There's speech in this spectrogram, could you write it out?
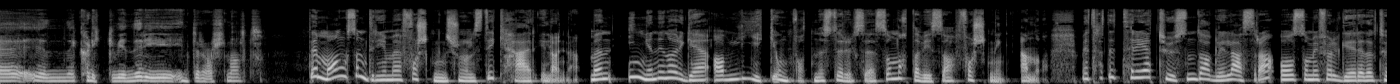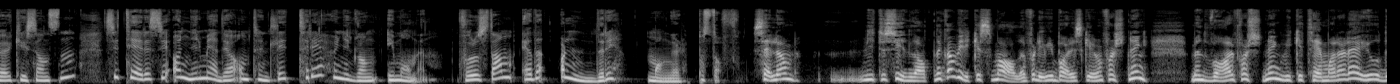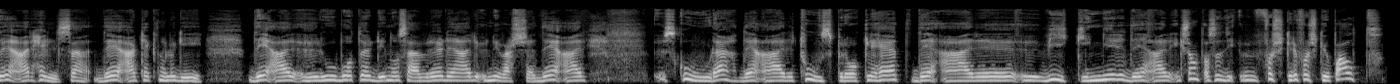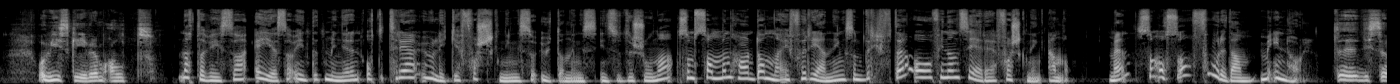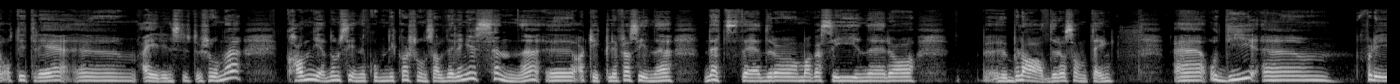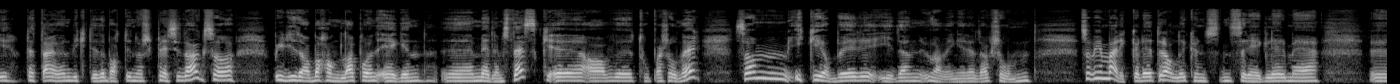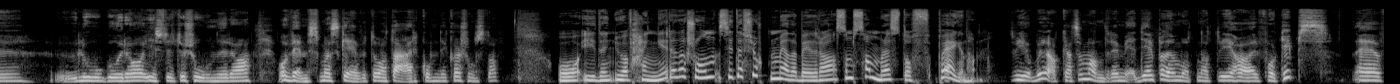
en klikkvinner i internasjonalt. Det er mange som driver med forskningsjournalistikk her i landet, men ingen i Norge av like omfattende størrelse som nettavisa forskning.no. Med 33 000 daglige lesere, og som ifølge redaktør Kristiansen siteres i andre medier omtrentlig 300 ganger i måneden. For hos dem er det aldri mangel på stoff. Selv om vi tilsynelatende kan virke smale fordi vi bare skriver om forskning. Men hva er forskning? Hvilke temaer er det? Jo, det er helse, det er teknologi, det er roboter, dinosaurer, det er universet, det er skole, det er tospråklighet, det er eh, vikinger, det er Ikke sant? Altså, forskere forsker jo på alt. Og vi skriver om alt. Nettavisa eies av intet mindre enn 83 ulike forsknings- og utdanningsinstitusjoner, som sammen har dannet en forening som drifter og finansierer forskning.no, men som også fòrer dem med innhold. Disse 83 eh, eierinstitusjonene kan gjennom sine kommunikasjonsavdelinger sende eh, artikler fra sine nettsteder og magasiner og eh, blader og sånne ting. Eh, og de eh, fordi dette er jo en viktig debatt i norsk presse i dag, så blir de da behandla på en egen eh, medlemsdesk eh, av to personer som ikke jobber i den uavhengige redaksjonen. Så vi merker det etter alle kunstens regler med eh, logoer og institusjoner og, og, hvem som har skrevet og at det er kommunikasjonsstoff. Og i den uavhengige redaksjonen sitter 14 medarbeidere som samler stoff på egen hånd. Vi jobber akkurat som andre medier på den måten at vi har, får tips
